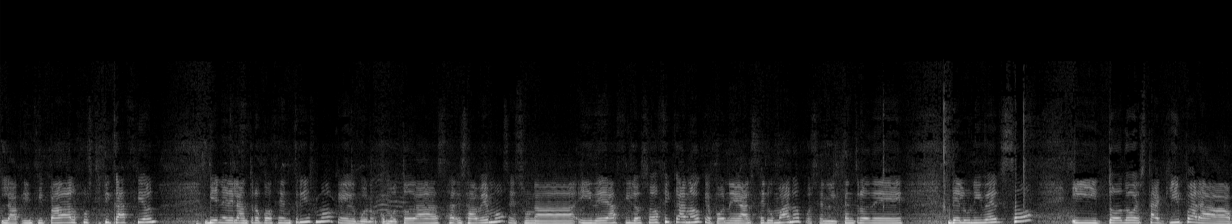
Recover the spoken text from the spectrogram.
la principal justificación viene del antropocentrismo, que bueno, como todas sabemos, es una idea filosófica ¿no? que pone al ser humano pues, en el centro del universo y todo está aquí para,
